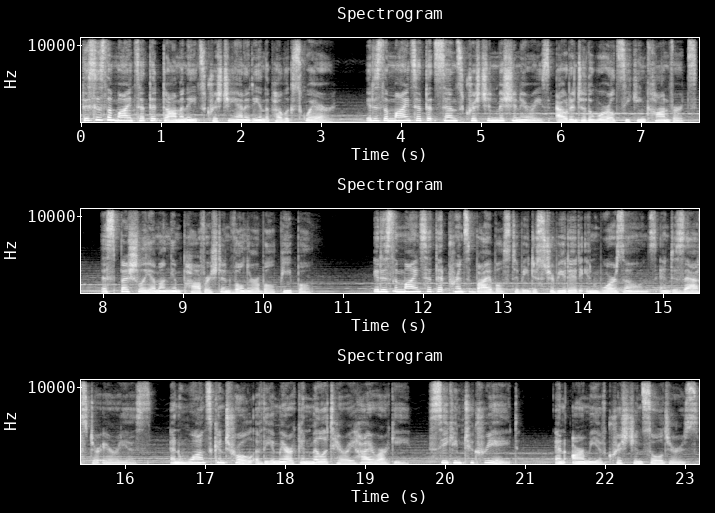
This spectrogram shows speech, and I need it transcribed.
This is the mindset that dominates Christianity in the public square. It is the mindset that sends Christian missionaries out into the world seeking converts, especially among impoverished and vulnerable people. It is the mindset that prints Bibles to be distributed in war zones and disaster areas, and wants control of the American military hierarchy, seeking to create an army of Christian soldiers.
